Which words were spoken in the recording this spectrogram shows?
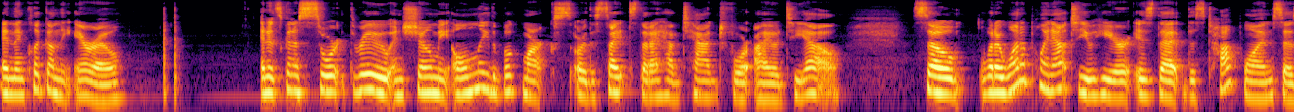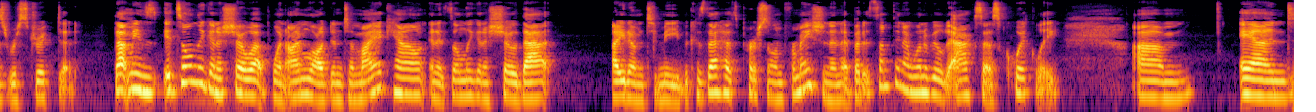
and then click on the arrow and it's going to sort through and show me only the bookmarks or the sites that I have tagged for IOTL. So what I want to point out to you here is that this top one says restricted. That means it's only going to show up when I'm logged into my account and it's only going to show that item to me because that has personal information in it, but it's something I want to be able to access quickly. Um, and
